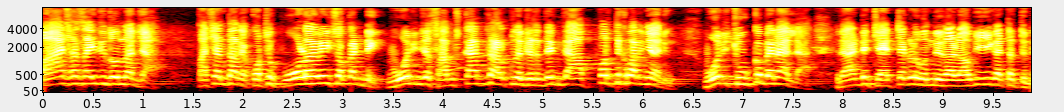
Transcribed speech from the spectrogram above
ഭാഷ സൈതി ഇതൊന്നല്ല. പക്ഷെ എന്താ പറയുക കുറച്ച് ഫോളോവേഴ്സ് ഒക്കെ ഉണ്ട്. ഓരിന്റെ സംസ്കാരത്തിന് അളക്കുന്നുണ്ട് ഇതിന്റെ അപ്പുറത്തേക്ക് പറഞ്ഞു ഒരു ചൂക്കം വരാനല്ല. രണ്ട് ചേറ്റകൾ വന്ന് ഇതാണ് അത് ഈ ഘട്ടത്തിൽ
